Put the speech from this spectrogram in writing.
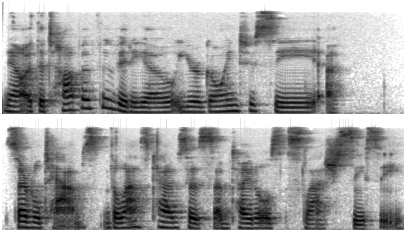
Now at the top of the video, you're going to see a, several tabs. The last tab says subtitles slash CC.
